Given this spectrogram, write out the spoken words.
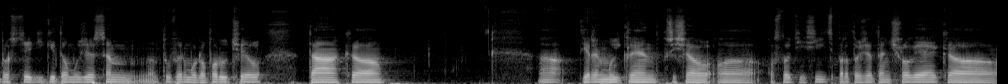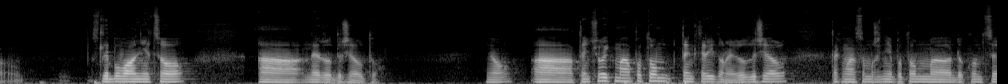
prostě díky tomu, že jsem tu firmu doporučil, tak jeden můj klient přišel o 100 tisíc, protože ten člověk sliboval něco a nedodržel to. Jo? A ten člověk má potom, ten, který to nedodržel, tak má samozřejmě potom do konce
